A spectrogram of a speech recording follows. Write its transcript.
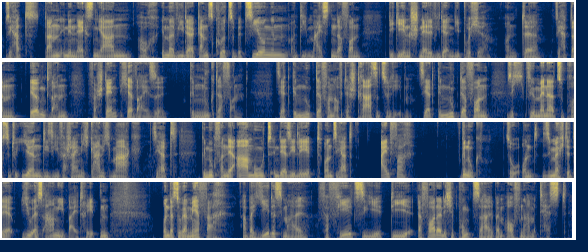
Sie hat dann in den nächsten Jahren auch immer wieder ganz kurze Beziehungen und die meisten davon, die gehen schnell wieder in die Brüche. Und äh, sie hat dann irgendwann verständlicherweise genug davon. Sie hat genug davon, auf der Straße zu leben. Sie hat genug davon, sich für Männer zu prostituieren, die sie wahrscheinlich gar nicht mag. Sie hat genug von der Armut, in der sie lebt und sie hat einfach genug. So, und sie möchte der US Army beitreten und das sogar mehrfach aber jedes Mal verfehlt sie die erforderliche Punktzahl beim Aufnahmetest.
